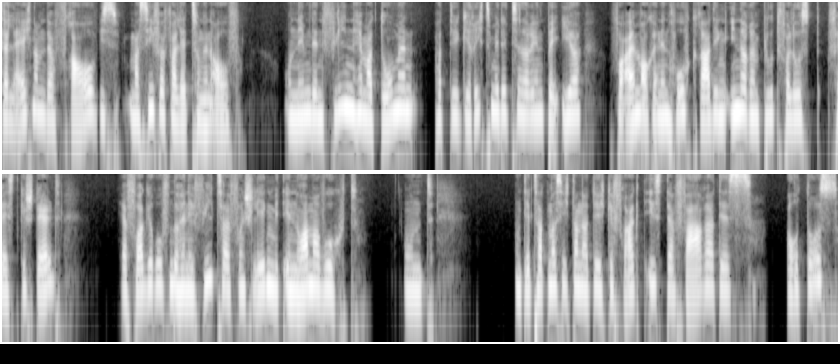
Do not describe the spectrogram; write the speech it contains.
Der Leichnam der Frau wies massive Verletzungen auf. Und neben den vielen Hämatomen hat die Gerichtsmedizinerin bei ihr vor allem auch einen hochgradigen inneren Blutverlust festgestellt, hervorgerufen durch eine Vielzahl von Schlägen mit enormer Wucht. Und, und jetzt hat man sich dann natürlich gefragt, ist der Fahrer des Autos,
